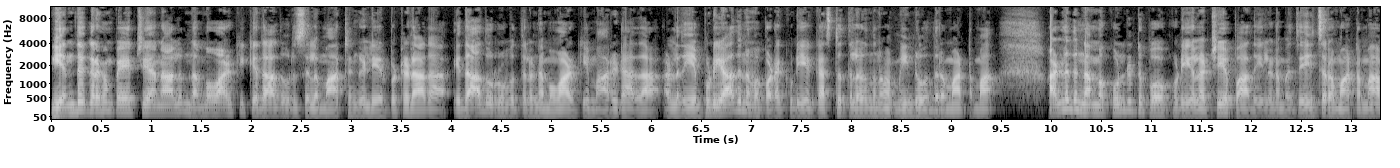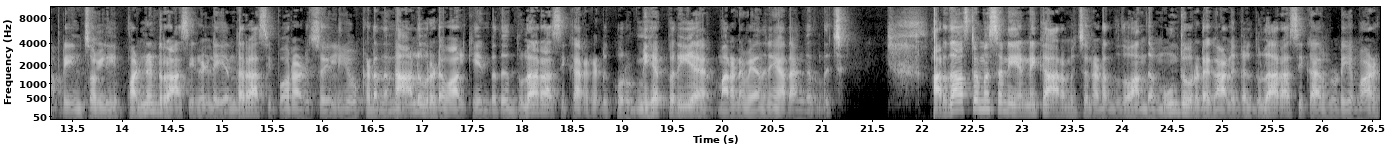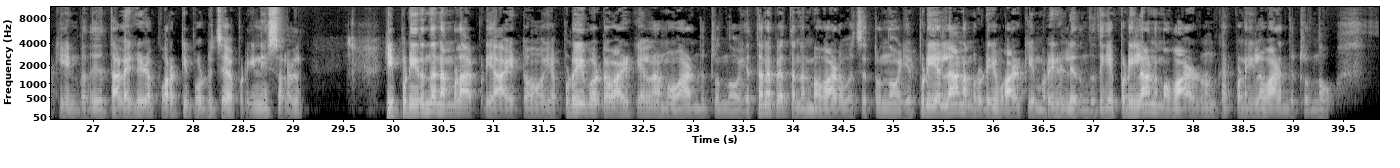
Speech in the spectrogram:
எந்த கிரகம் பயிற்சியானாலும் நம்ம வாழ்க்கைக்கு ஏதாவது ஒரு சில மாற்றங்கள் ஏற்பட்டுடாதா? ஏதாவது ஒரு ரூபத்தில் நம்ம வாழ்க்கை மாறிடாதா? அல்லது எப்படியாவது நம்ம படக்கூடிய கஷ்டத்துலேருந்து நம்ம மீண்டு வந்துட மாட்டோமா? அல்லது நம்ம கொண்டுட்டு போகக்கூடிய லட்சிய பாதையில் நம்ம ஜெயிச்சிட மாட்டோமா? அப்படின்னு சொல்லி பன்னெண்டு ராசிகளில் எந்த ராசி போராடிச்சோ இல்லையோ கடந்த நாலு வருட வாழ்க்கை என்பது துளாராசிக்காரர்களுக்கு ஒரு மிகப்பெரிய மரண வேதனையாக தாங்க இருந்துச்சு. அர்தாஷ்டம சனி என்னைக்கு ஆரம்பித்து நடந்ததோ அந்த மூன்று வருட காலங்கள் துளாராசிக்காரர்களுடைய வாழ்க்கை என்பது தலைகீழ புரட்டி போட்டுச்சு அப்படின்னே சொல்லலாம். இப்படி இருந்த நம்மளா இப்படி ஆயிட்டோம் எப்படி போட்ட வாழ்க்கையில நம்ம வாழ்ந்துட்டு இருந்தோம் எத்தனை பேர்த்த நம்ம வாழ வச்சுட்டு இருந்தோம் எப்படியெல்லாம் நம்மளுடைய வாழ்க்கை முறைகள் இருந்தது எப்படிலாம் நம்ம வாழணும்னு கற்பனையில் வாழ்ந்துட்டு இருந்தோம்.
